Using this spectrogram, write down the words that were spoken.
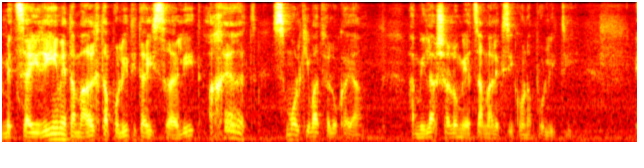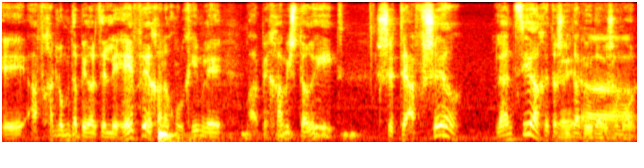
מציירים את המערכת הפוליטית הישראלית אחרת. שמאל כמעט ולא קיים. המילה שלום יצאה מהלקסיקון הפוליטי. אה, אף אחד לא מדבר על זה. להפך, אנחנו הולכים למהפכה משטרית שתאפשר להנציח את השליטה ביהודה ושומרון.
